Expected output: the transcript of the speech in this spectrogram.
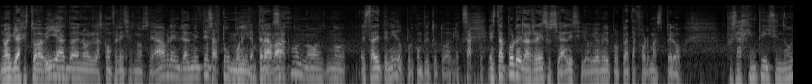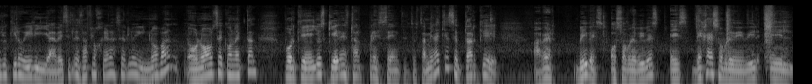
No hay viajes todavía, todavía no, las conferencias no se abren. Realmente O sea, tú, por mi ejemplo, trabajo no, no está detenido por completo todavía. exacto. Está por las redes sociales y obviamente por plataformas, pero pues la gente dice, no, yo quiero ir y a veces les da flojera hacerlo y no van o no se conectan porque ellos quieren estar presentes. Entonces también hay que aceptar que, a ver, vives o sobrevives, es, deja de sobrevivir el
